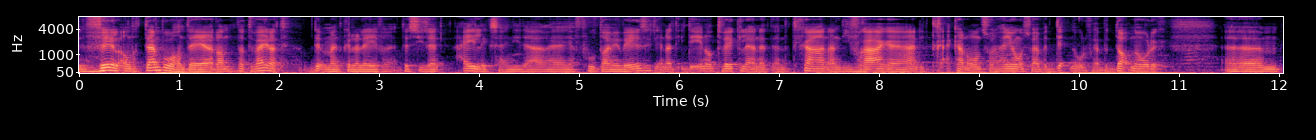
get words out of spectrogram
een veel ander tempo hanteren dan dat wij dat op dit moment kunnen leveren. Dus die zijn, eigenlijk zijn die daar ja, fulltime mee bezig. En dat ideeën ontwikkelen en het, en het gaan en die vragen, hè, die trekken aan ons van hey jongens, we hebben dit nodig, we hebben dat nodig. Um,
